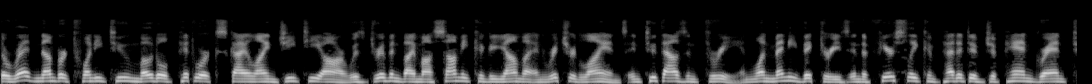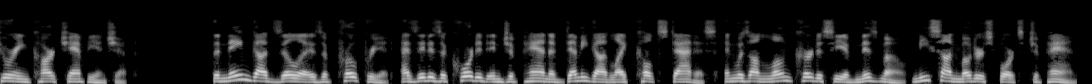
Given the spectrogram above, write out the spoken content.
The red number 22 Motul Pitwork Skyline GTR was driven by Masami Kageyama and Richard Lyons in 2003 and won many victories in the fiercely competitive Japan Grand Touring Car Championship. The name Godzilla is appropriate, as it is accorded in Japan a demigod-like cult status, and was on loan courtesy of Nismo, Nissan Motorsports, Japan.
